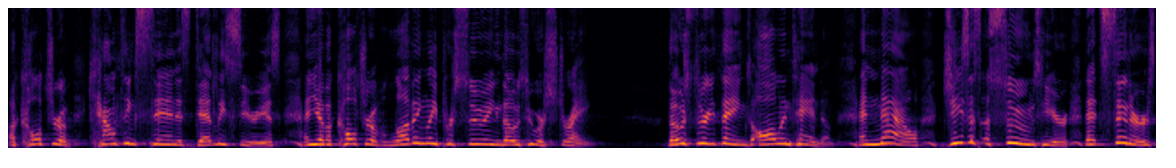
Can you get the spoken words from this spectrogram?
a culture of counting sin as deadly serious, and you have a culture of lovingly pursuing those who are straying. Those three things all in tandem. And now, Jesus assumes here that sinners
